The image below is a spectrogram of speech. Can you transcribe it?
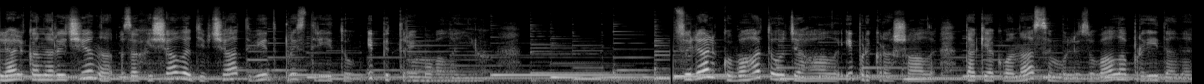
Лялька наречена захищала дівчат від пристріту і підтримувала їх. Цю ляльку багато одягали і прикрашали, так як вона символізувала придане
